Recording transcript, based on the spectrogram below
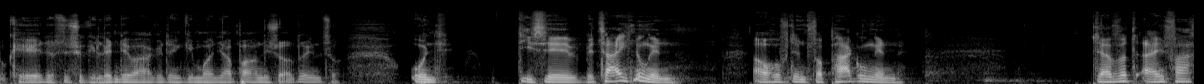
okay, das ist ein Geländewagen, denke ich mal, ein japanischer oder so. Und diese Bezeichnungen, auch auf den Verpackungen, da wird einfach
